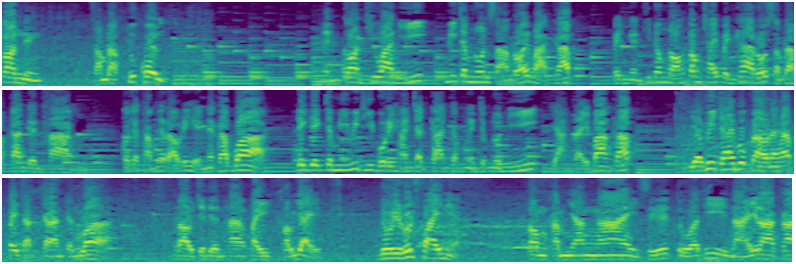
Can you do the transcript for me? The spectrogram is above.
ก้อนหนึ่งสำหรับทุกคน เงินก้อนที่ว่านี้มีจำนวน 300 บาทครับ เป็นเงินที่น้องๆ ต้องใช้เป็นค่ารถสำหรับการเดินทาง ก็จะทำให้เราได้เห็นนะครับว่า เด็กๆ จะมีวิธีบริหารจัดการกับเงินจำนวนนี้อย่างไรบ้างครับ เดี๋ยวพี่จะให้พวกเรานะครับ ไปจัดการกันว่า เราจะเดินทางไปเขาใหญ่ โดยรถไฟเนี่ย ต้องทำยังไงซื้อตั๋วที่ไหนราคา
